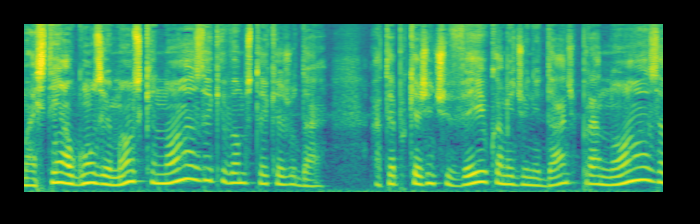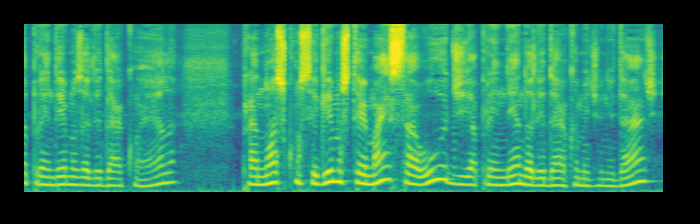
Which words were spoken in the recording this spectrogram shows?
Mas tem alguns irmãos que nós é que vamos ter que ajudar. Até porque a gente veio com a mediunidade para nós aprendermos a lidar com ela para nós conseguirmos ter mais saúde aprendendo a lidar com a mediunidade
